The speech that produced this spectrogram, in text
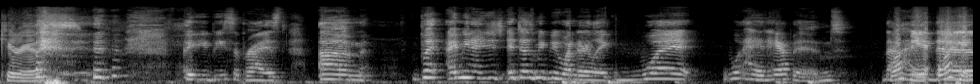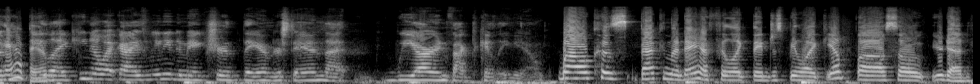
curious. You'd be surprised. Um, but I mean, I just, it does make me wonder, like, what what had happened that What made had them be like, you know what, guys, we need to make sure that they understand that we are in fact killing you. well, because back in the day, I feel like they'd just be like, "Yep, uh, so you're dead.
